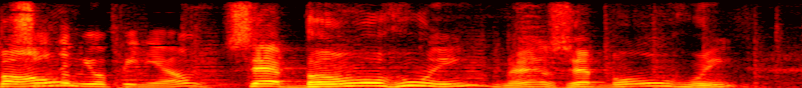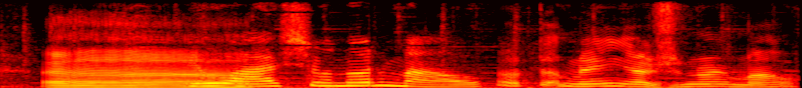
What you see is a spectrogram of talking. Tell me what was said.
bom. minha opinião. Se é bom ou ruim, né? Se é bom ou ruim. Ah, Eu acho normal. Eu também acho normal.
